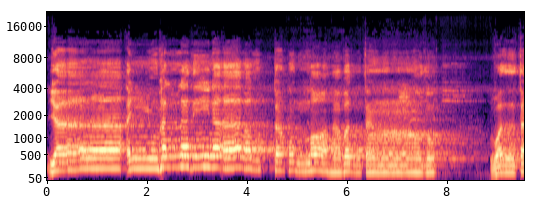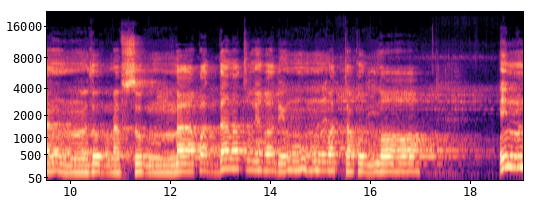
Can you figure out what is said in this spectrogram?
يا أيها الذين آمنوا اتقوا الله ولتنظر ولتنظر نفس ما قدمت لغد واتقوا الله. إن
